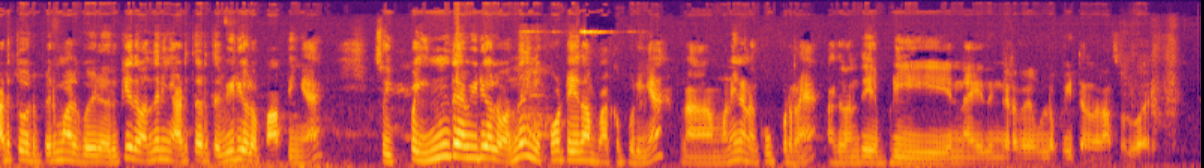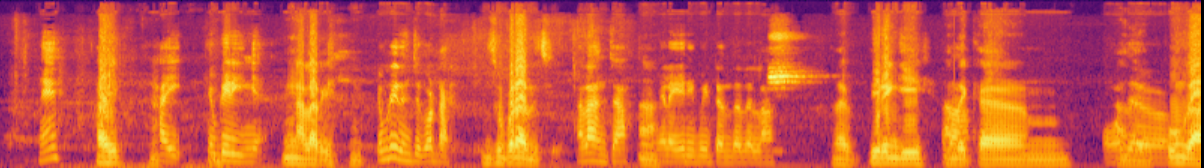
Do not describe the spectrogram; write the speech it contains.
அடுத்து ஒரு பெருமாள் கோயிலும் இருக்குது இதை வந்து நீங்கள் அடுத்தடுத்த வீடியோவில் பார்ப்பீங்க. ஸோ இப்போ இந்த வீடியோவில் வந்து நீங்கள் கோட்டையை தான் பார்க்க போறீங்க. நான் மணிகனை கூப்பிடுறேன். அது வந்து எப்படி என்ன ஏதுங்கிறத உள்ளே போயிட்டு அதெல்லாம் சொல்லுவார். ஹாய் ஹாய் எப்படி இருக்கீங்க? நல்லா இருக்கேன். எப்படி இருந்துச்சு கோட்டை? ம், சூப்பரா இருந்துச்சு. நல்லா இருந்துச்சா. மேலே ஏறி போயிட்டு வந்ததெல்லாம். பீரங்கி அந்த க ம், ஓ, அந்த பூங்கா.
